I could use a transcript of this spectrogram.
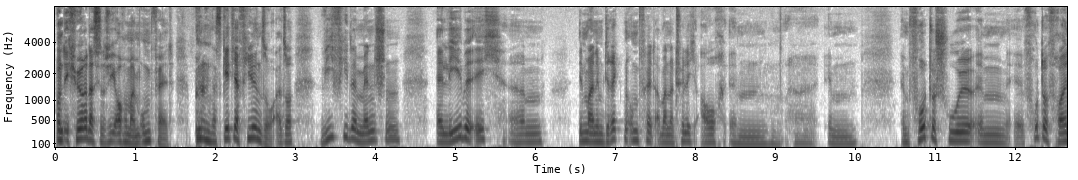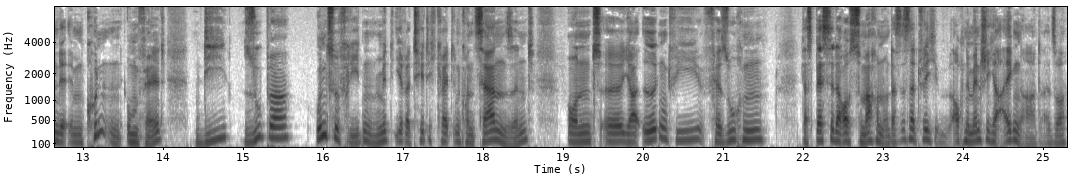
Und ich höre das natürlich auch in meinem Umfeld. Das geht ja vielen so. Also wie viele Menschen erlebe ich ähm, in meinem direkten Umfeld, aber natürlich auch im, äh, im, im Fotoschul, im äh, Fotofreunde, im Kundenumfeld, die super unzufrieden mit ihrer Tätigkeit in Konzernen sind und äh, ja irgendwie versuchen, das Beste daraus zu machen. Und das ist natürlich auch eine menschliche Eigenart. Also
